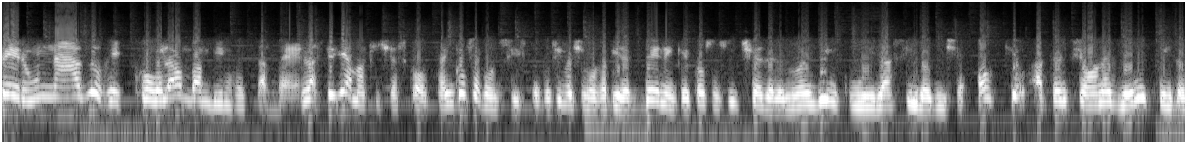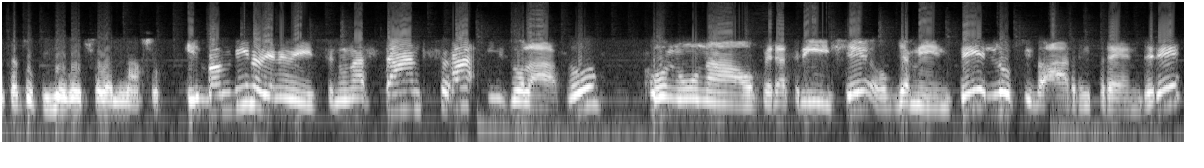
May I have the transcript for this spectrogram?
per un naso che cola un bambino che sta bene. La spieghiamo a chi ci ascolta, in cosa consiste? Così facciamo capire bene in che cosa succede nel momento in cui l'asilo dice occhio, attenzione, vieni qui perché tuo figlio goccia del naso. Il bambino viene messo in una stanza isolato con una operatrice ovviamente, lo si va a riprendere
